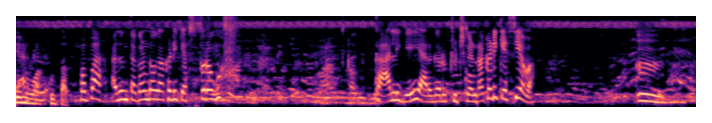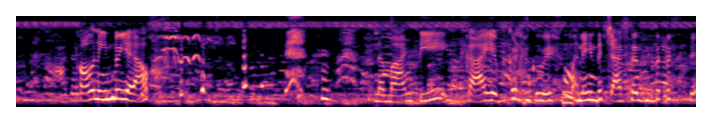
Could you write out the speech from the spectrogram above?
ಏನು ಹಾಕುತ್ತ ಪಾಪ ಅದನ್ನ ತಗೊಂಡೋಗಿ ಆ ಕಡೆ ಕೆಸ್ಪರೋಗು. ಕಾಲಿಗೆ ಯಾರಿಗಾರು ಚುಚ್ಕೊಂಡ್ರೆ ಆ ಕಡೆಗೆ ಎಸಿಯವ ಹ್ಞೂ ಅವನು ಇನ್ನೂ ಯಾವ ನಮ್ಮ ಆಂಟಿ ಕಾಯಿ ಎಪ್ಕೊಳಕ್ಕೂ ಮನೆಯಿಂದ ಚಾಕ್ ತಂದಿದ್ದು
